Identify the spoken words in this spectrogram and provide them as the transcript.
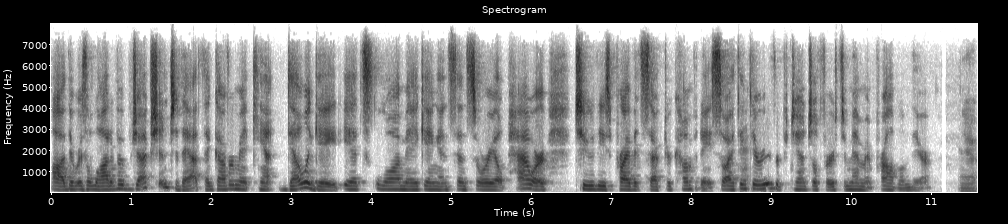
uh, there was a lot of objection to that. The government can't delegate its lawmaking and censorial power to these private sector companies. So I think there is a potential First Amendment problem there. Yeah.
